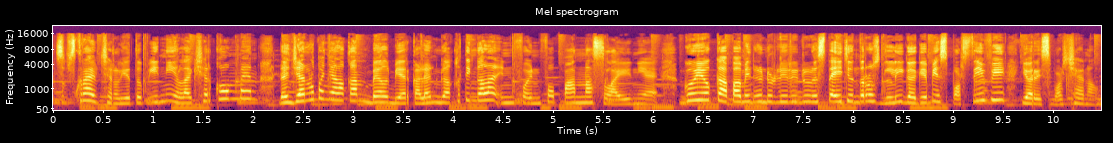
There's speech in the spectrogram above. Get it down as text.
subscribe channel YouTube ini, like, share, komen, dan jangan lupa nyalakan bell biar kalian gak ketinggalan info-info panas lainnya. Gue Yuka, pamit undur diri dulu. Stay tune terus di Liga Game Sports TV, your esports channel.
